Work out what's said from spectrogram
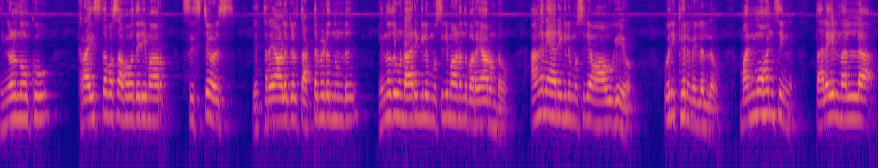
നിങ്ങൾ നോക്കൂ ക്രൈസ്തവ സഹോദരിമാർ സിസ്റ്റേഴ്സ് എത്ര ആളുകൾ തട്ടമിടുന്നുണ്ട് എന്നതുകൊണ്ട് ആരെങ്കിലും മുസ്ലിം ആണെന്ന് പറയാറുണ്ടോ? അങ്ങനെ ആരെങ്കിലും മുസ്ലിം ആവുകയോ? ഒരിക്കലുമില്ലല്ലോ. മൻമോഹൻ സിംഗ് തലയിൽ നല്ല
